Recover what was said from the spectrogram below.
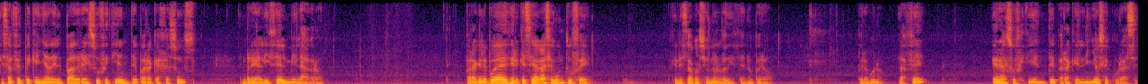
Esa fe pequeña del Padre es suficiente para que Jesús realice el milagro. Para que le pueda decir que se haga según tu fe. Que en esta ocasión no lo dice, ¿no? Pero, pero bueno, la fe era suficiente para que el niño se curase.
